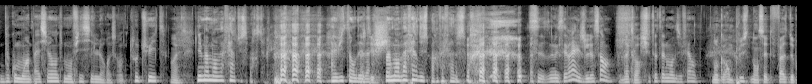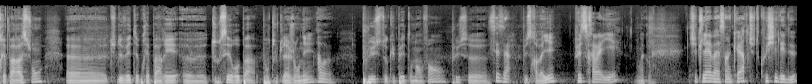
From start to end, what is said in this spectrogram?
beaucoup moins patiente. Mon fils, il le ressent tout de suite. Ouais. Il dit Maman, va faire du sport, s'il te plaît. à 8 ans déjà. t'es chiante, Maman, va faire du sport, va faire du sport. Mais c'est vrai, je le sens. D'accord. Je suis totalement différente. Donc en plus, dans cette phase de préparation, euh, tu devais te préparer euh, tous ces repas pour toute la journée, Ah ouais, plus t'occuper de ton enfant, plus, euh, ça. plus travailler. Plus travailler. D'accord. Tu te lèves à 5 heures, tu te couches les deux.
